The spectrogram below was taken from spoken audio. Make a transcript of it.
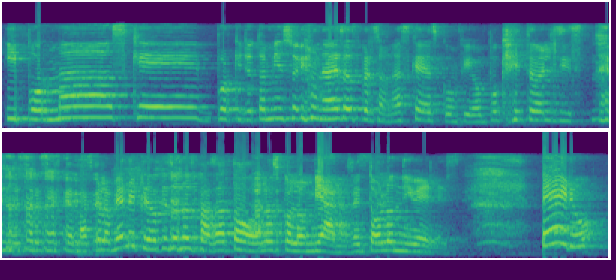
Y por más que, porque yo también soy una de esas personas que desconfía un poquito del, de nuestro sistema colombiano y creo que eso nos pasa a todos los colombianos, en todos los niveles. Pero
